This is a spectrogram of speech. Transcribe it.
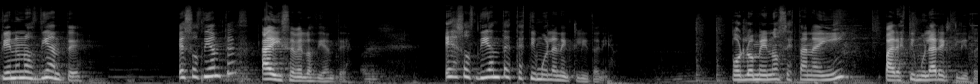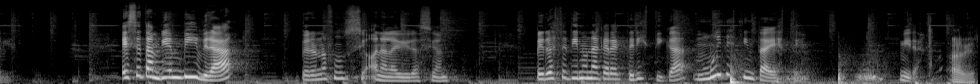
Tiene unos dientes. ¿Esos dientes? Ahí se ven los dientes. Esos dientes te estimulan el clítoris. Por lo menos están ahí para estimular el clítoris. Ese también vibra, pero no funciona la vibración. Pero este tiene una característica muy distinta a este. Mira, A ver.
